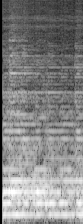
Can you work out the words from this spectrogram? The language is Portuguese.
Música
